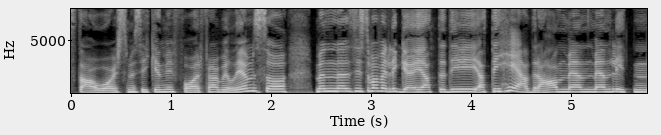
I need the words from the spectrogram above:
Star Wars-musikken vi får fra Williams. Og, men jeg syns det var veldig gøy at de, at de hedra han med en, med en liten,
